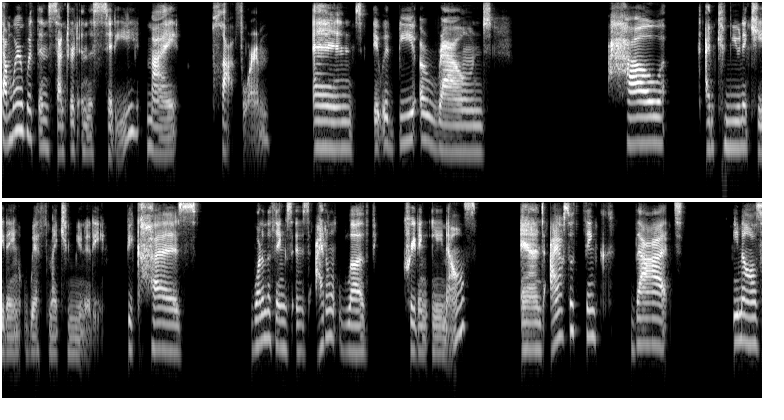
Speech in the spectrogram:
somewhere within centered in the city, my platform. And it would be around how I'm communicating with my community. Because one of the things is, I don't love creating emails. And I also think that emails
